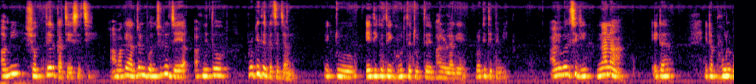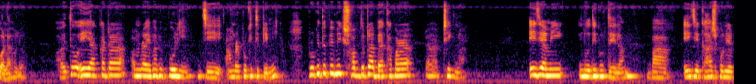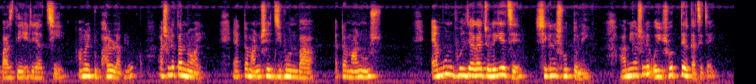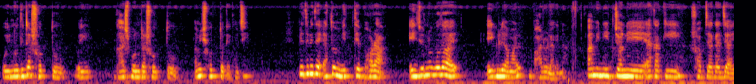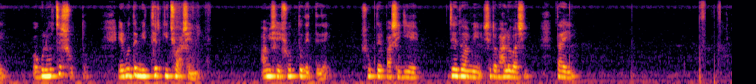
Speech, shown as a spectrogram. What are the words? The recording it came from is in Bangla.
আমি সত্যের কাছে এসেছি। আমাকে একজন বলছিল যে, আপনি তো প্রকৃতির কাছে যান। একটু এদিক ওদিক ঘুরতে টুরতে ভালো লাগে, প্রকৃতি প্রেমিক। আমি বলছি কি, না না, এটা এটা ভুল বলা হলো। হয়তো এই আঁকাটা আমরা এভাবে বলি যে, আমরা প্রকৃতি প্রেমিক। প্রকৃত প্রেমিক শব্দটা ব্যাখ্যা করাটা ঠিক নয়। এই যে আমি নদী ঘুরতে এলাম বা এই যে ঘাস বনের পাশ দিয়ে হেঁটে যাচ্ছি, আমার একটু ভালো লাগল। আসলে তা নয়। একটা মানুষের জীবন বা একটা মানুষ এমন ভুল জায়গায় চলে গিয়েছে, সেখানে সত্য নেই। আমি আসলে ওই সত্যের কাছে যাই। ওই নদীটা সত্য, ওই ঘাসবনটা সত্য, আমি সত্যকে খুঁজি। পৃথিবীতে এত মিথ্যে ভরা, এই জন্য বোধ হয় এইগুলি আমার ভালো লাগে না। আমি নির্জনে, একাকী সব জায়গায় যাই। ওগুলো হচ্ছে সত্য। এর মধ্যে মিথ্যের কিছু আসেনি। আমি সেই সত্য দেখতে যাই। সত্যের পাশে গিয়ে যেহেতু আমি সেটা ভালোবাসি, তাই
